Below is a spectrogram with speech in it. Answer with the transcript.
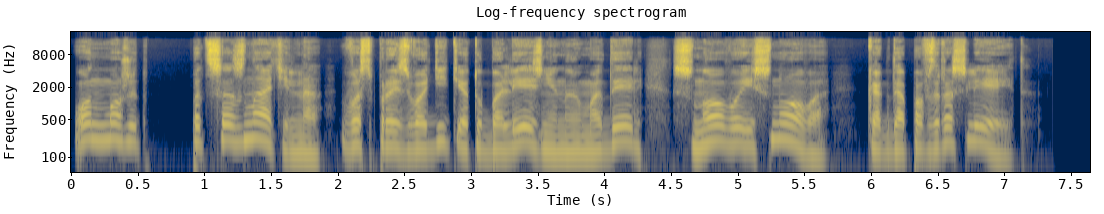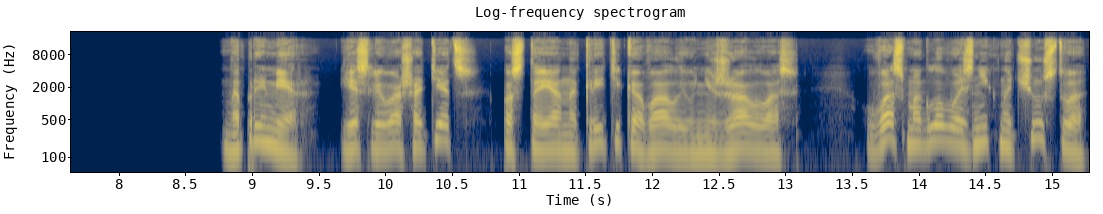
он может подсознательно воспроизводить эту болезненную модель снова и снова, когда повзрослеет. Например, если ваш отец постоянно критиковал и унижал вас, у вас могло возникнуть чувство,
